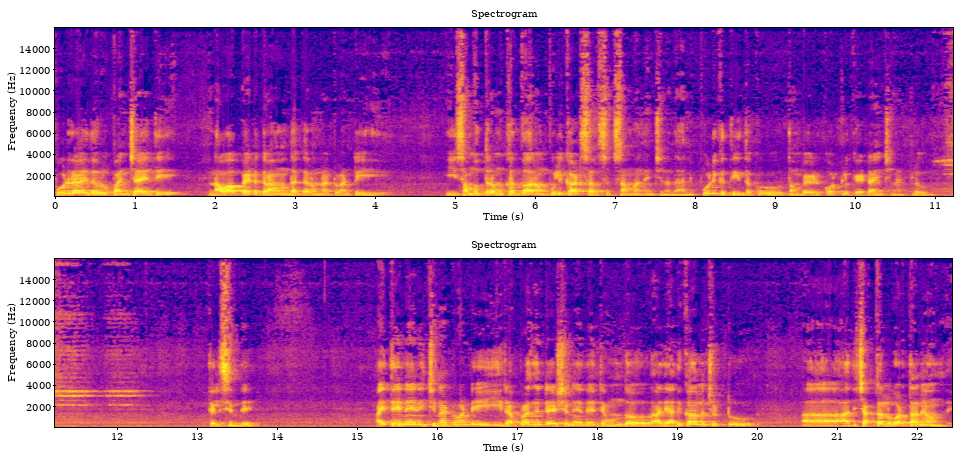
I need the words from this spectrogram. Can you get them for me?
పూడిరాయిదొరు పంచాయతీ నవాపేట గ్రామం దగ్గర ఉన్నటువంటి ఈ సముద్ర ముఖద్వారం పులికాట్ సరస్సుకు సంబంధించిన దాన్ని పూడిక తీతకు తొంభై ఏడు కోట్లు కేటాయించినట్లు తెలిసింది. అయితే నేను ఇచ్చినటువంటి ఈ రిప్రజెంటేషన్ ఏదైతే ఉందో అది అధికారుల చుట్టూ అది చక్కర్లు కొడతానే ఉంది.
